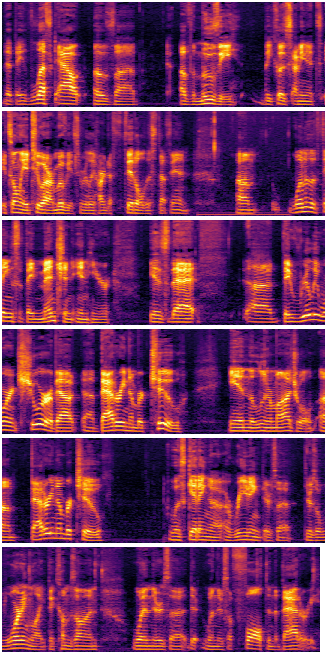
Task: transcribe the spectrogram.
that they left out of uh, of the movie because I mean it's it's only a two hour movie. It's really hard to fit all this stuff in. Um, one of the things that they mention in here is that uh, they really weren't sure about uh, battery number two in the lunar module. Um, battery number two was getting a, a, reading. There's a there's a warning light that comes on when there's a when there's a fault in the battery,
